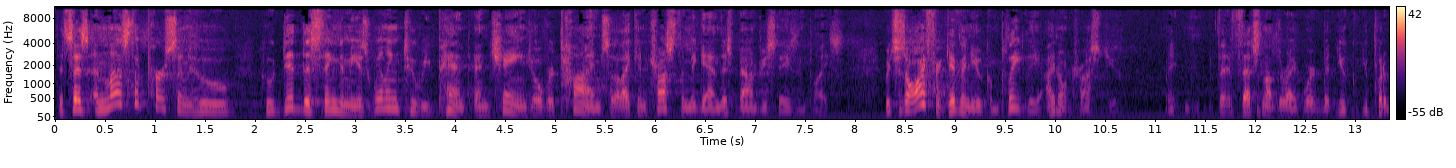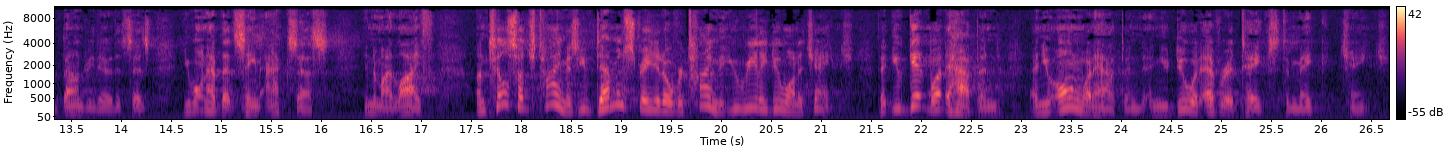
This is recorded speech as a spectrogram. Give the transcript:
that says, unless the person who, who did this thing to me is willing to repent and change over time so that I can trust them again, this boundary stays in place. Which is, oh, I've forgiven you completely. I don't trust you. If that's not the right word, but you, you put a boundary there that says you won't have that same access into my life until such time as you've demonstrated over time that you really do want to change. That you get what happened and you own what happened and you do whatever it takes to make change.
